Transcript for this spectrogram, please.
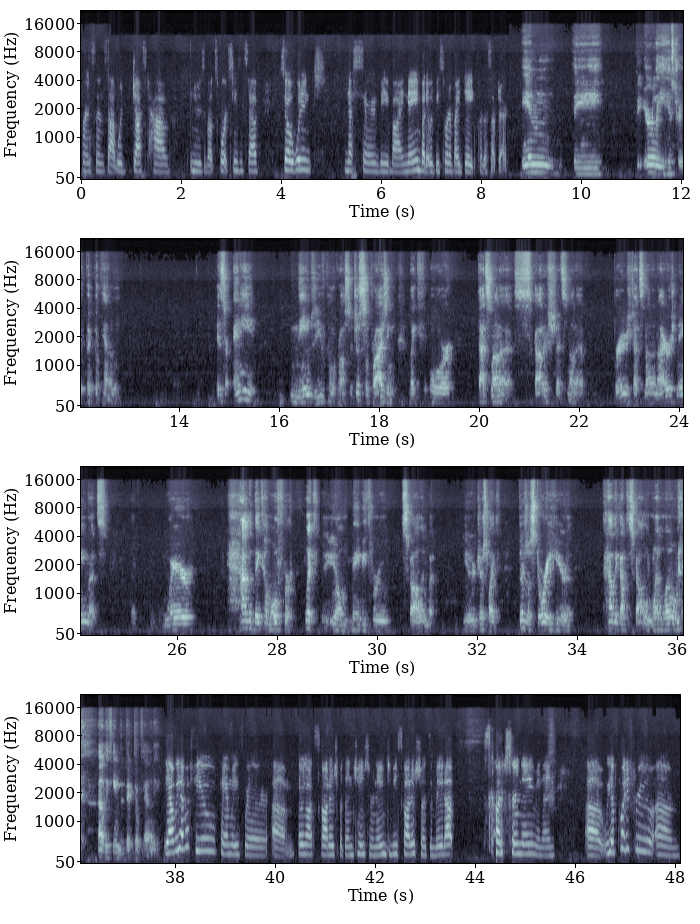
for instance, that would just have news about sports teams and stuff. So it wouldn't necessarily be by name, but it would be sort of by date for the subject. In the the early history of Pictou County, is there any names that you've come across are just surprising, like or that's not a Scottish, that's not a British, that's not an Irish name. That's like where, how did they come over? Like, you know, maybe through Scotland, but you're just like, there's a story here how they got to Scotland, let alone how they came to Pictou County. Yeah, we have a few families where um, they're not Scottish, but then changed their name to be Scottish, so it's a made up Scottish surname. And then uh, we have quite a few um,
